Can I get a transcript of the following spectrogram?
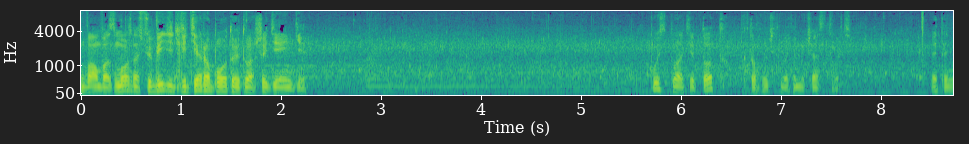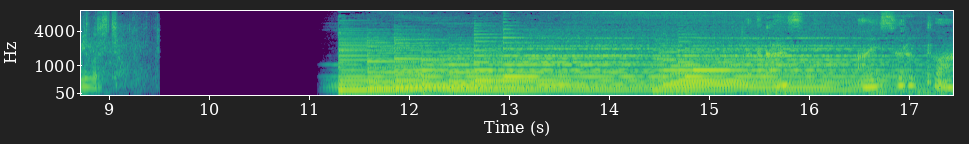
вам возможность увидеть, где работают ваши деньги. Пусть платит тот, кто хочет в этом участвовать. Это милость. Ай-42.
